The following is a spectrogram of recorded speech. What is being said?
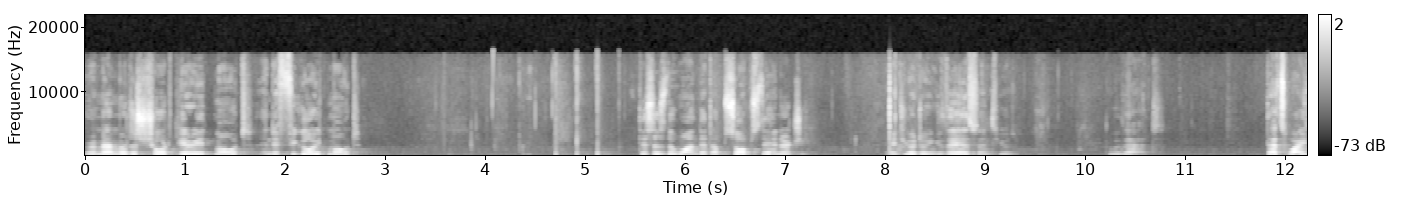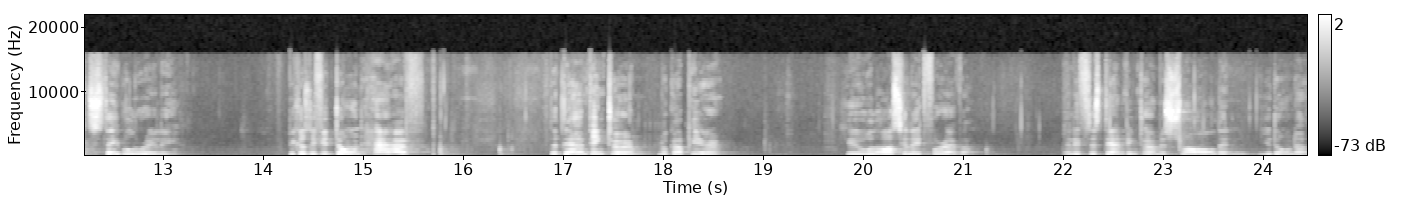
Remember the short period mode and the phugoid mode? This is the one that absorbs the energy. And you are doing this and you do that. That's why it's stable, really. Because if you don't have the damping term, look up here, you will oscillate forever. And if this damping term is small, then you don't uh,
